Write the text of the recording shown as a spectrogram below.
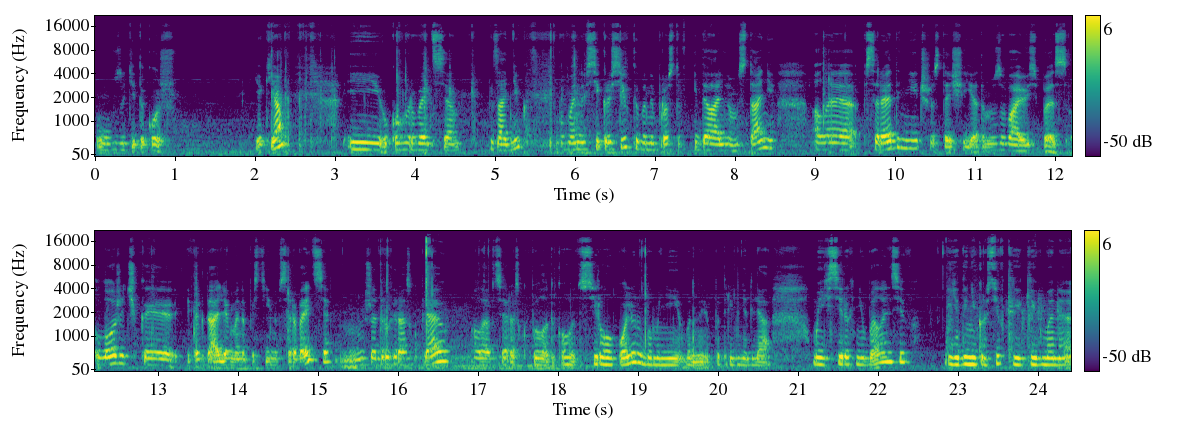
у взуті також, як я, і у кого рветься заднік. Бо в мене всі кросівки вони просто в ідеальному стані. Але всередині, через те, що я там взуваюсь без ложечки і так далі, в мене постійно все рветься. Вже другий раз купляю, але в цей раз купила такого сірого кольору, бо мені вони потрібні для моїх сірих New Balance. Єдині кросівки, які в мене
